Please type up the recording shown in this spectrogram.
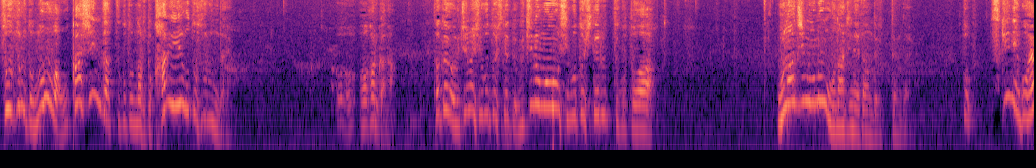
そうすると脳はおかしいんだってことになると変えようとするんだよ。わかるかな？例えばうちの仕事しててうちのものを仕事してるってことは同じものを同じ値段で売ってんだよ。と月に500万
